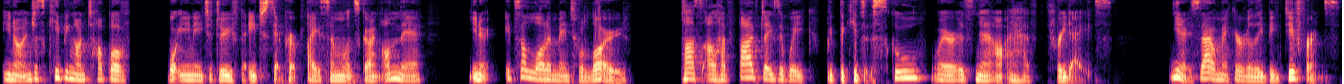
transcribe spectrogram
you know, and just keeping on top of what you need to do for each separate place and what's going on there. You know, it's a lot of mental load. Plus, I'll have five days a week with the kids at school, whereas now I have three days. You know, so that'll make a really big difference.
